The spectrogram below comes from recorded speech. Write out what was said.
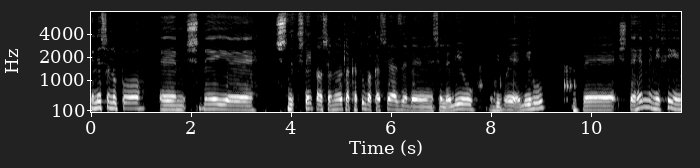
כן, יש לנו פה אמ, שני, אה, שני, שתי פרשנויות לכתוב הקשה הזה של אליהו, דברי אליהו, ושתיהם מניחים,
